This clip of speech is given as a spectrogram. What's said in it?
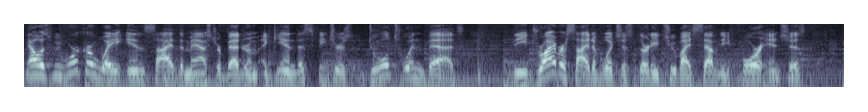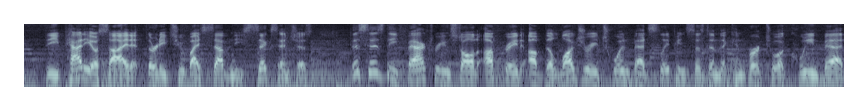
Now as we work our way inside the master bedroom, again this features dual twin beds, the driver side of which is 32 by 74 inches, the patio side at 32 by 76 inches. This is the factory installed upgrade of the luxury twin bed sleeping system that convert to a queen bed.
